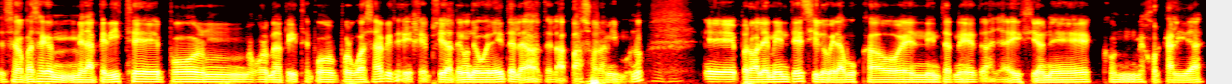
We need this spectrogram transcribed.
O sea, lo que pasa es que me la pediste por, me acuerdo, me la pediste por, WhatsApp y te dije, pues si la tengo en DVD te la, te la paso ahora mismo, ¿no? Eh, probablemente si lo hubiera buscado en internet haya ediciones con mejor calidad.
